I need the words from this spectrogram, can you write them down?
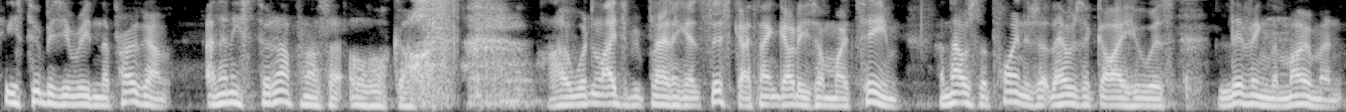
He's too busy reading the program. And then he stood up and I was like, oh, God, I wouldn't like to be playing against this guy. Thank God he's on my team. And that was the point is that there was a guy who was living the moment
